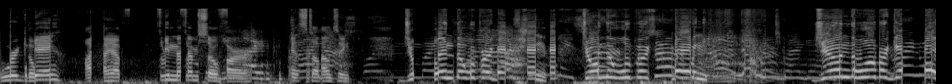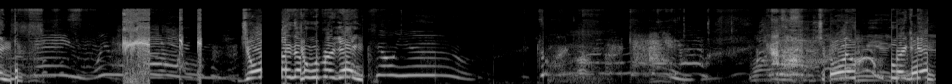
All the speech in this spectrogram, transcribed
Word gang? I have three members so oh far. Can't stop bouncing. Join the Wooper gang! Join the Wooper gang! Join the Wooper gang! Join the Wooper gang! kill you. Join the gang. Join the Wooper gang!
